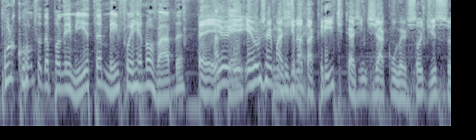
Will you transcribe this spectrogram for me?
por conta da pandemia também foi renovada. É, eu, eu- eu 30 já imagino a tua crítica, a gente já conversou disso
